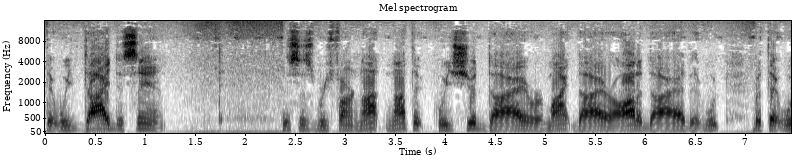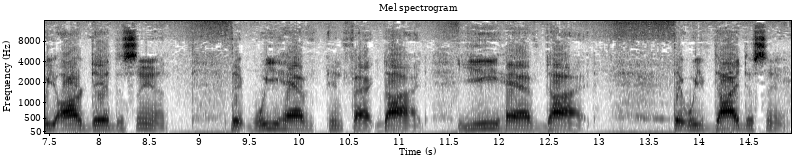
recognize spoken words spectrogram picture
that we've died to sin. This is referring not not that we should die or might die or ought to die, that we, but that we are dead to sin, that we have in fact died. Ye have died, that we've died to sin.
